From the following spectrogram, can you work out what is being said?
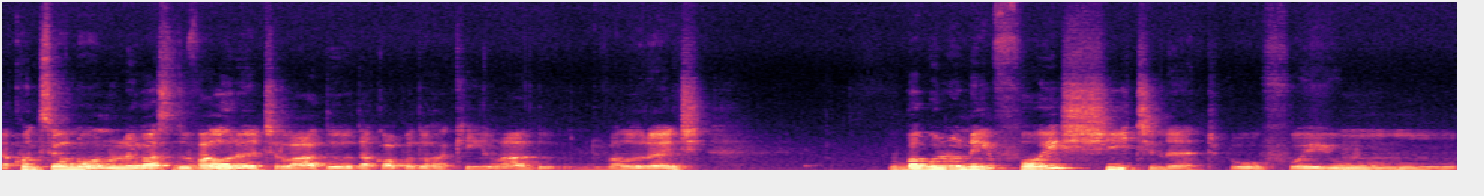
aconteceu no, no negócio do Valorante lá, do, da Copa do Hakim lá, do, do Valorante. O bagulho nem foi cheat, né? Tipo, foi um, Uhum.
